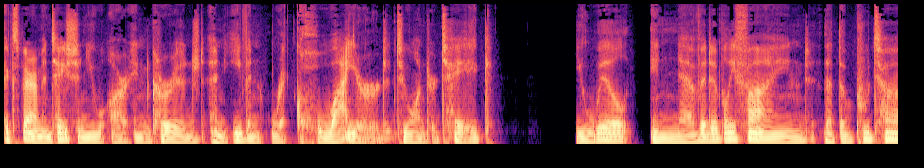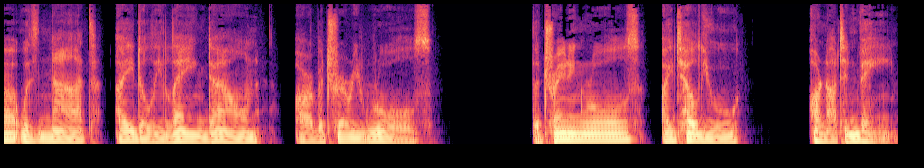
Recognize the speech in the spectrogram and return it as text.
experimentation you are encouraged and even required to undertake, you will inevitably find that the Buddha was not idly laying down arbitrary rules. The training rules, I tell you, are not in vain.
